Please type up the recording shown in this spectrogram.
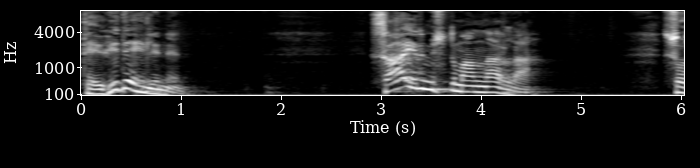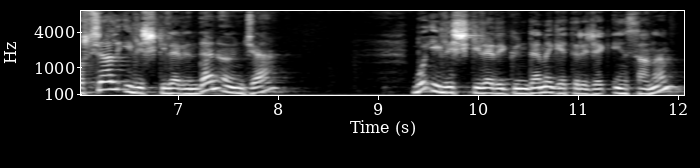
tevhid ehlinin, sair Müslümanlarla sosyal ilişkilerinden önce bu ilişkileri gündeme getirecek insanın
